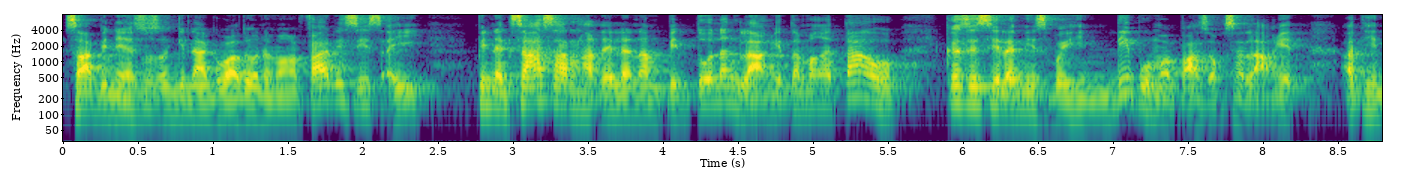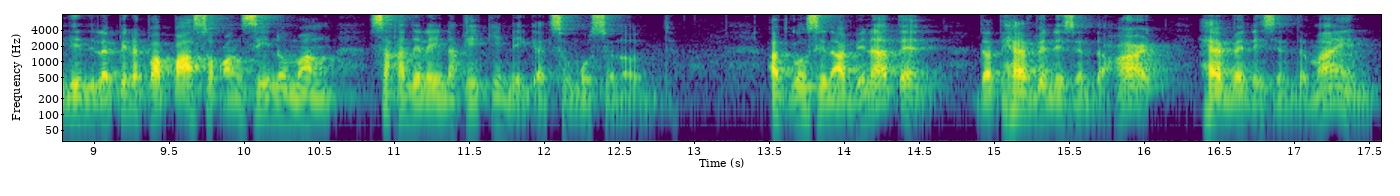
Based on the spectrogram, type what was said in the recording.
Sabi ni Jesus, ang ginagawa daw ng mga Pharisees ay pinagsasarahan nila ng pinto ng langit ng mga tao kasi sila mismo ay hindi pumapasok sa langit at hindi nila pinapapasok ang sino mang sa kanila'y nakikinig at sumusunod. At kung sinabi natin that heaven is in the heart, heaven is in the mind,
